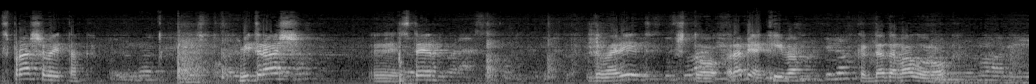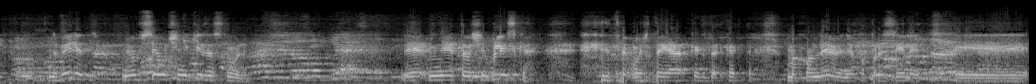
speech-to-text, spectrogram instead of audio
Спрашивает так. Митраж, э, Стер, говорит, что Раби Акива, когда давал урок, но видит, у него все ученики заснули. И мне это очень близко, потому что я когда как-то Махон Леви меня попросили э,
